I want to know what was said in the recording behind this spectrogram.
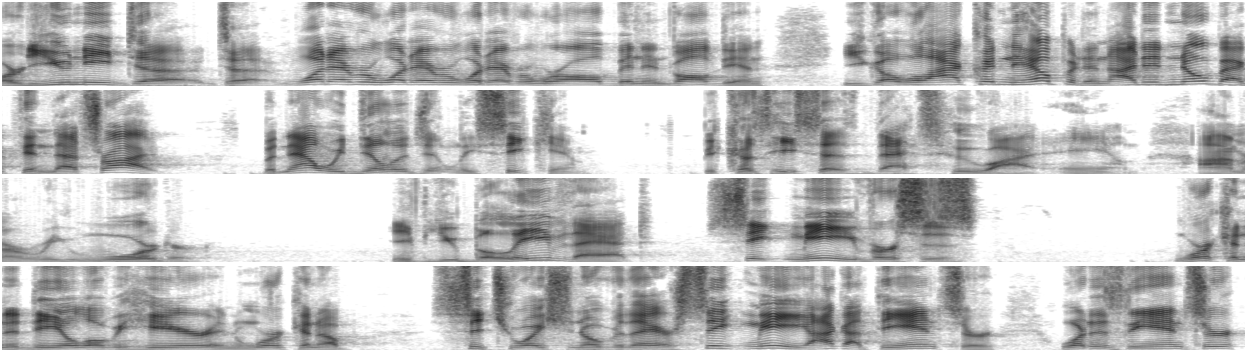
Or do you need to, to whatever, whatever, whatever we're all been involved in? You go, well, I couldn't help it, and I didn't know back then. That's right. But now we diligently seek him because he says, that's who I am. I'm a rewarder. If you believe that, seek me versus working a deal over here and working a situation over there. Seek me. I got the answer. What is the answer?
